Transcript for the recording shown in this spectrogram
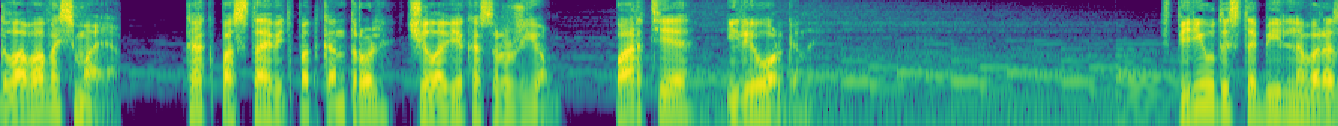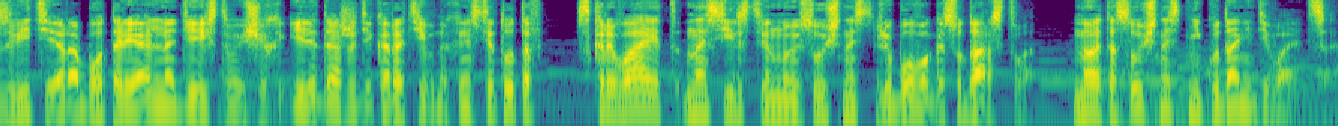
Глава 8. Как поставить под контроль человека с ружьем? Партия или органы? В периоды стабильного развития работа реально действующих или даже декоративных институтов скрывает насильственную сущность любого государства, но эта сущность никуда не девается.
